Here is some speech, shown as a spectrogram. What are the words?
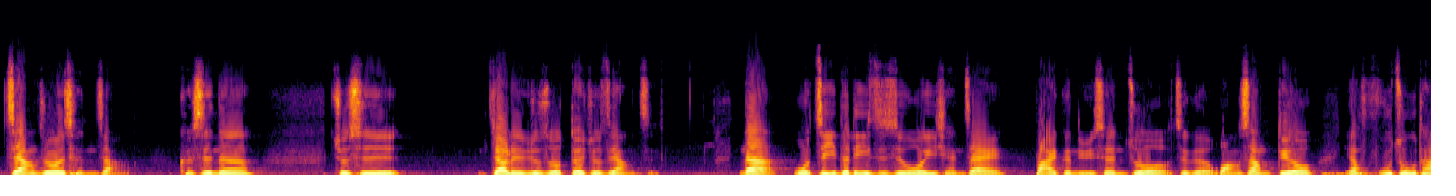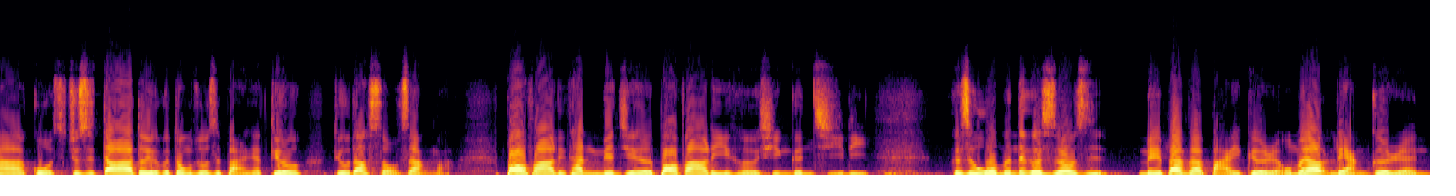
这样就会成长。可是呢，就是。教练就说：“对，就这样子。”那我自己的例子是我以前在把一个女生做这个往上丢，要扶住她的过程，就是大家都有个动作是把人家丢丢到手上嘛，爆发力，它里面结合爆发力、核心跟肌力。可是我们那个时候是没办法把一个人，我们要两个人，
